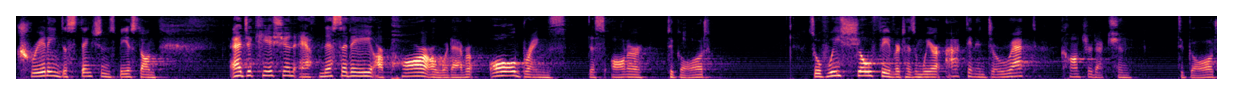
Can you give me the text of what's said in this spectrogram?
creating distinctions based on education, ethnicity, or power, or whatever, all brings dishonor to God. So if we show favoritism, we are acting in direct contradiction to God.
